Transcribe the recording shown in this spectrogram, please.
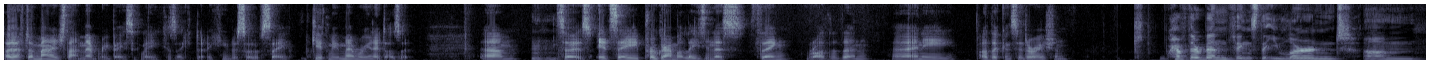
I don't have to manage that memory basically because I, I, can just sort of say, "Give me memory," and it does it. Um, mm-hmm. So it's it's a programmer laziness thing rather than uh, any other consideration. Have there been things that you learned um,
